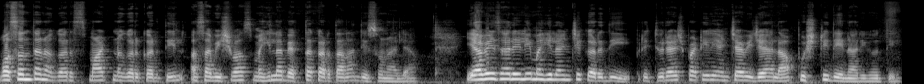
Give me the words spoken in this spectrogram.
वसंतनगर स्मार्ट नगर करतील असा विश्वास महिला व्यक्त करताना दिसून आल्या. यावेळी झालेली महिलांची गर्दी पृथ्वीराज पाटील यांच्या विजयाला पुष्टी देणारी होती.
